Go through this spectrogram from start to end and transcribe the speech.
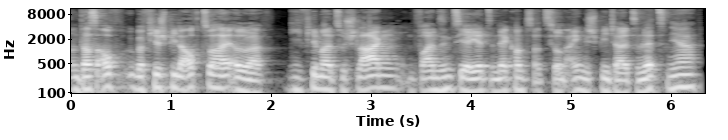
Und das auch über vier Spiele aufzuhalten, oder die viermal zu schlagen. Und vor allem sind sie ja jetzt in der Konstellation eingespielter als im letzten Jahr.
